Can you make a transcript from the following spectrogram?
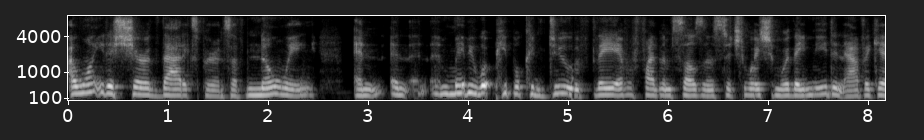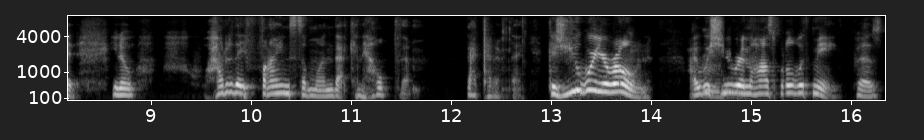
I want you to share that experience of knowing and, and and- and maybe what people can do if they ever find themselves in a situation where they need an advocate, you know, how do they find someone that can help them? That kind of thing. Because you were your own. I wish Mm. you were in the hospital with me because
